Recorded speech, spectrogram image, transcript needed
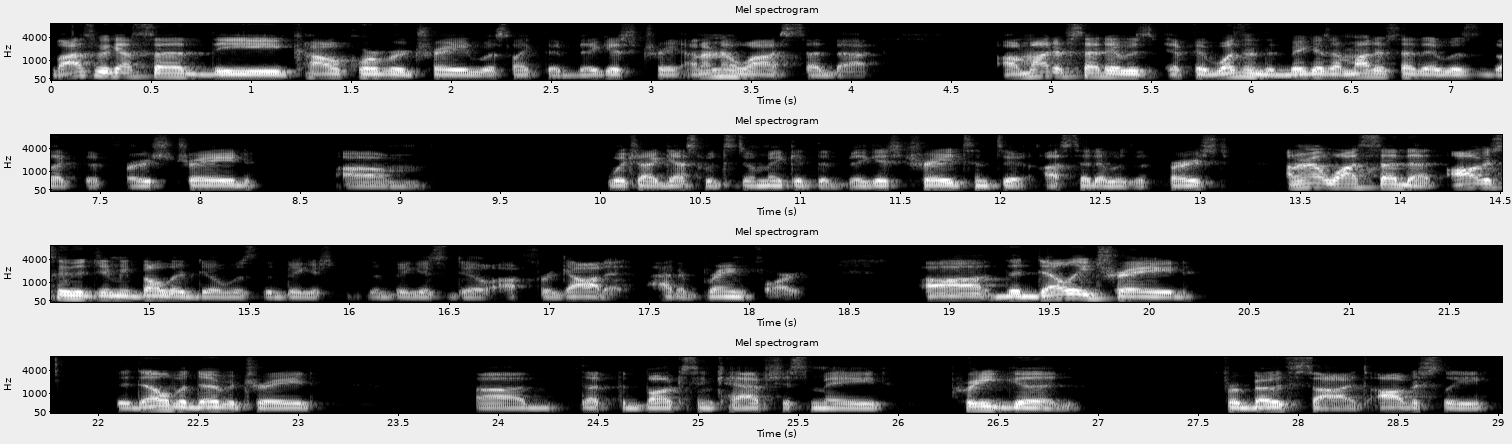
last week I said the Kyle Korver trade was like the biggest trade. I don't know why I said that. I might have said it was if it wasn't the biggest, I might have said it was like the first trade, um, which I guess would still make it the biggest trade since it, I said it was the first. I don't know why I said that. Obviously, the Jimmy Butler deal was the biggest the biggest deal. I forgot it. I had a brain fart. Uh, the Delly trade, the Dellavedova trade uh, that the Bucks and Cavs just made, pretty good for both sides. Obviously,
